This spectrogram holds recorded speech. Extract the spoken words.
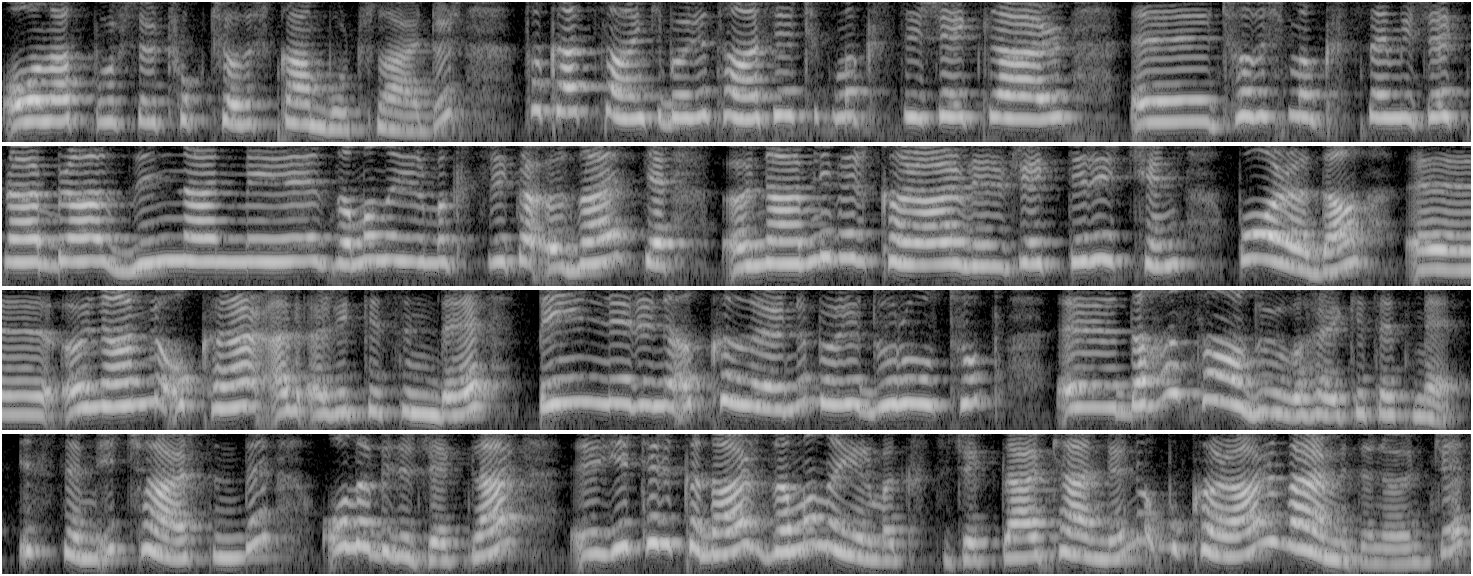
Oğlak burçları çok çalışkan burçlardır. Fakat sanki böyle tatile çıkmak isteyecekler, e, çalışmak istemeyecekler, biraz dinlenmeye zaman ayırmak isteyecekler. Özellikle önemli bir karar verecekleri için bu arada e, önemli o karar arifesinde beyinlerini, akıllarını böyle durultup e, daha sağduyulu hareket etme istemi içerisinde olabilecekler. E, yeteri kadar zaman ayırmak isteyecekler kendilerine bu kararı vermeden önce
